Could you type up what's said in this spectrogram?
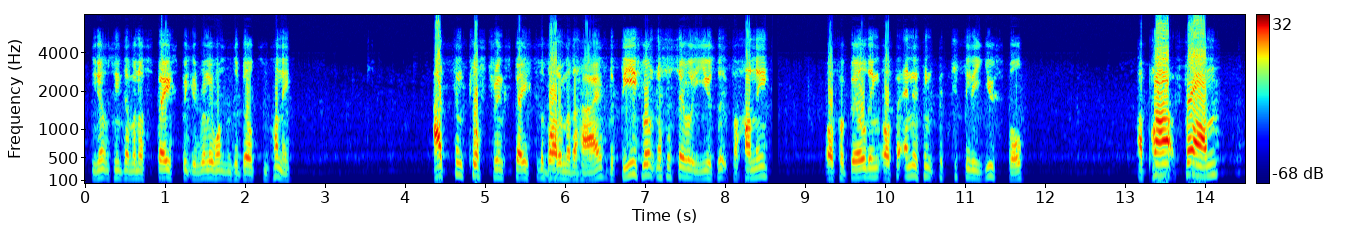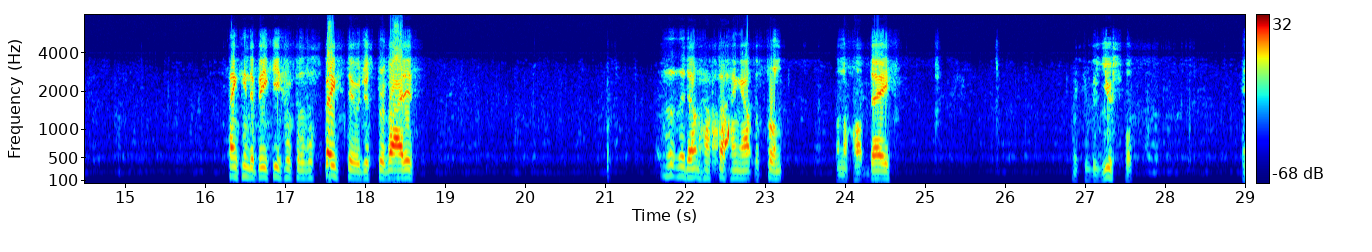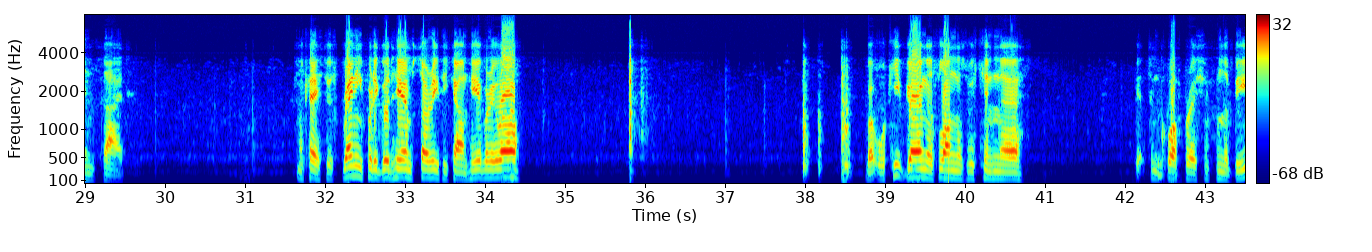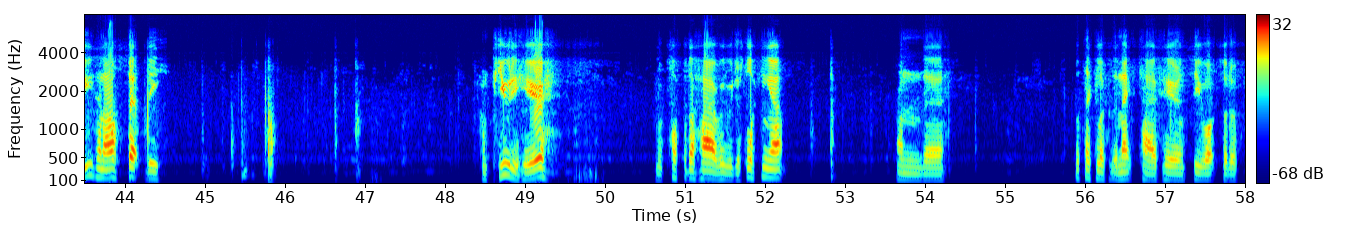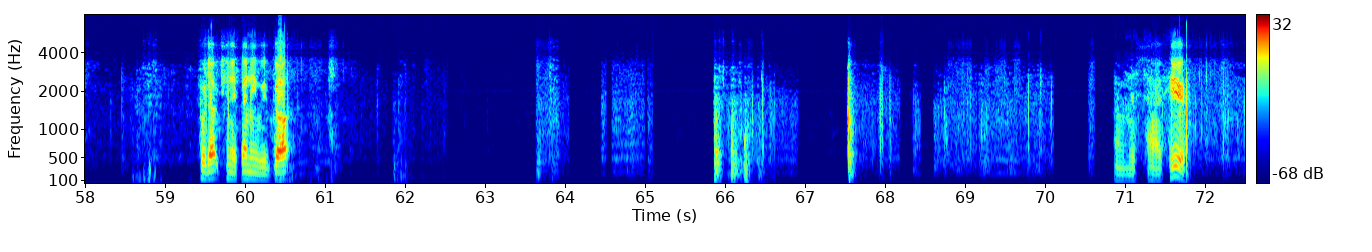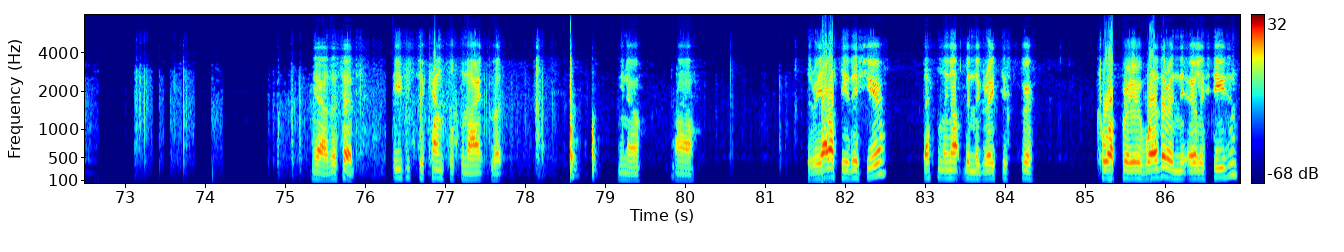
you don't seem to have enough space, but you really want them to build some honey, add some clustering space to the bottom of the hive. The bees won't necessarily use it for honey or for building or for anything particularly useful, apart from thanking the beekeeper for the space they were just provided so that they don't have to hang out the front on a hot day. It can be useful inside. Okay, so it's raining pretty good here. I'm sorry if you can't hear very well. But we'll keep going as long as we can uh, get some cooperation from the bees. And I'll set the computer here on the top of the hive we were just looking at. And uh, we'll take a look at the next hive here and see what sort of production, if any, we've got. And this hive here. Yeah, as I said, easy to cancel tonight, but you know, uh, the reality of this year definitely not been the greatest for cooperative weather in the early season.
